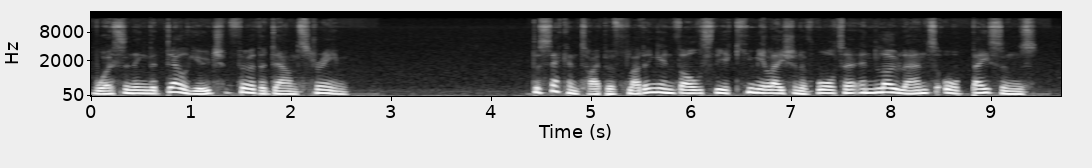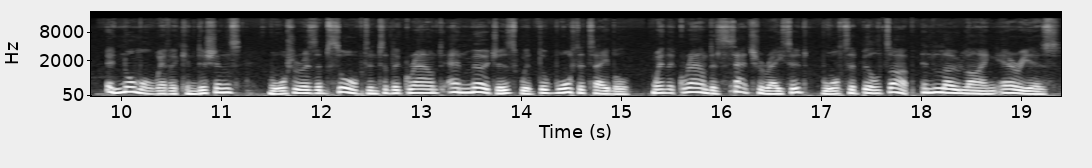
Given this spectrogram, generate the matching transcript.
worsening the deluge further downstream. The second type of flooding involves the accumulation of water in lowlands or basins. In normal weather conditions, water is absorbed into the ground and merges with the water table. When the ground is saturated, water builds up in low-lying areas.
